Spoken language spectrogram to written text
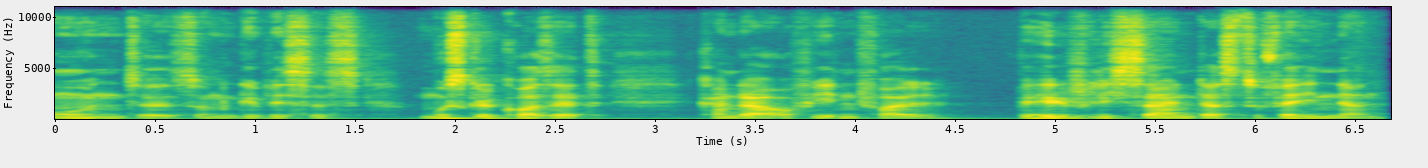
und äh, so ein gewisses Muskelkorsett kann da auf jeden Fall behilflich sein, das zu verhindern.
